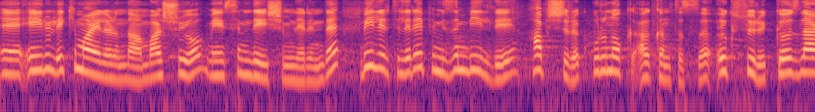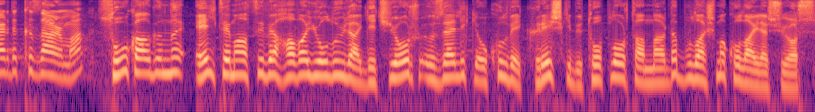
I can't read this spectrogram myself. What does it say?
e, Eylül-Ekim aylarından başlıyor mevsim değişimlerinde. Belirtileri hepimizin bildiği hapşırık, burun akıntısı, öksürük, gözlerde kızarma, Soğuk algınlığı el teması ve hava yoluyla geçiyor. Özellikle okul ve kreş gibi toplu ortamlarda bulaşma kolaylaşıyor.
